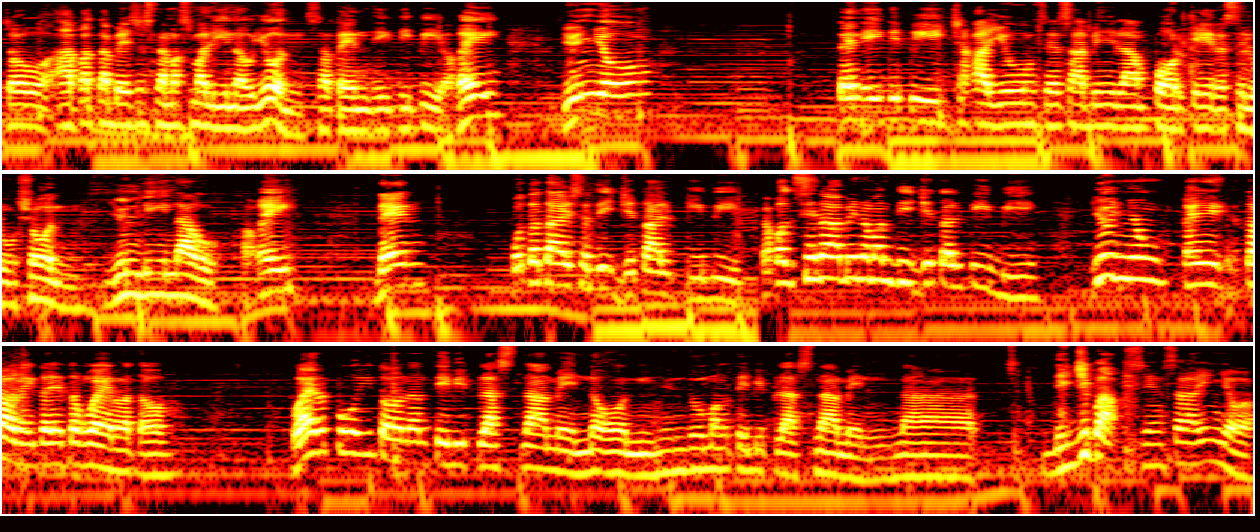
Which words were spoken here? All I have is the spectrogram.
So apat na beses na mas malinaw yun sa 1080p, okay? Yun yung 1080p tsaka yung sinasabi nilang 4K resolution. Yung linaw. Okay? Then, punta tayo sa digital TV. Kapag sinabi naman digital TV, yun yung, kay, ito, nakita niyo itong wire na to. Wire po ito ng TV Plus namin noon, yung lumang TV Plus namin na Digibox, yung sa inyo,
